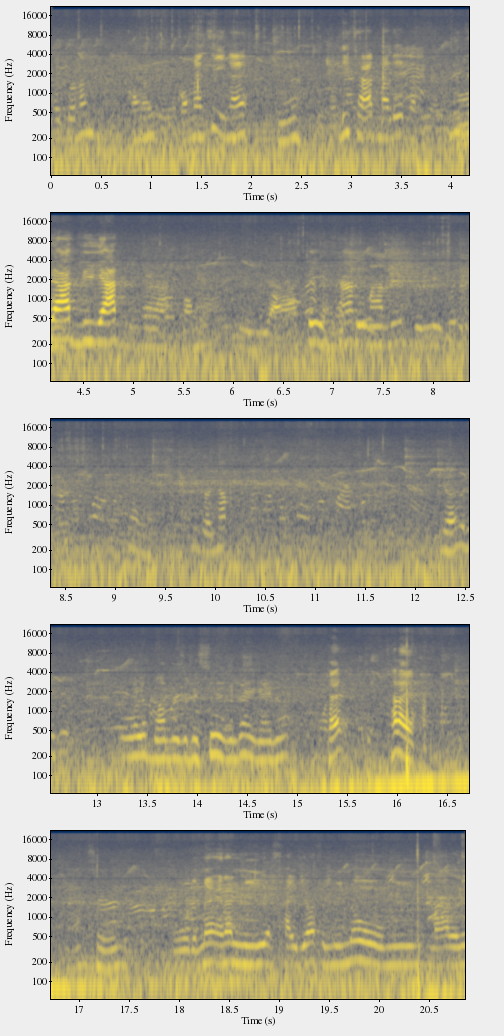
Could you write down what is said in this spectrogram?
ไอ้ตัวนั้นของของแมนซี่ไงเออลิชาร์ดมาเล่นนะลียาดลียาดของลิยาร์ดตี้ของแมนซี่มาเล่นถึงมีผู้หญิงพี่เขินครับเดี๋ยวไปดิพี่โอ้แล้วบอลมันจะไปสู้กันได้ไงเนาะเท่าเท่าไหร่สามศูนย์โอ้แต่แม่ไอ้นั่นมีใครเยอะฟิมิโน่มีมาเล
